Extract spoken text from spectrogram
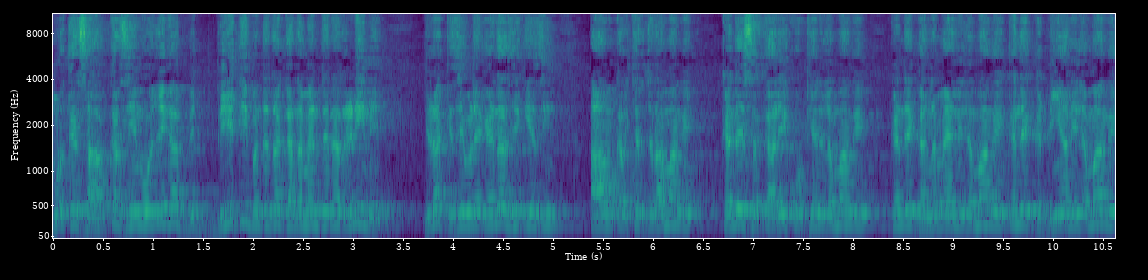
ਮੁੜ ਕੇ ਸਾਬਕਾ ਸੀਐਮ ਹੋ ਜਾਏਗਾ 20 30 ਬੰਦੇ ਤਾਂ ਗਨਮੈਨ ਦੇ ਨਾਲ ਰਹਿਣੀ ਨੇ ਜਿਹੜਾ ਕਿਸੇ ਵੇਲੇ ਕਹਿੰਦਾ ਸੀ ਕਿ ਅਸੀਂ ਆਮ ਕਲਚਰ ਚਲਾਵਾਂਗੇ। ਕਹਿੰਦੇ ਸਰਕਾਰੀ ਕੋਠੀਆਂ ਨਹੀਂ ਲਵਾਂਗੇ, ਕਹਿੰਦੇ ਗਨਮੈਨ ਨਹੀਂ ਲਵਾਂਗੇ, ਕਹਿੰਦੇ ਗੱਡੀਆਂ ਨਹੀਂ ਲਵਾਂਗੇ,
